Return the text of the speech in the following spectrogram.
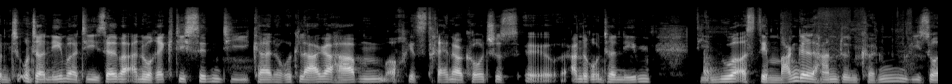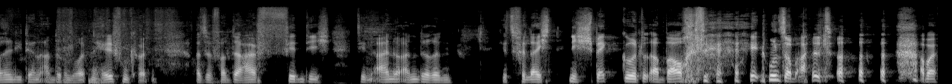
und Unternehmer, die selber anorektisch sind, die keine Rücklage haben, auch jetzt Trainer, Coaches, äh, andere Unternehmen, die nur aus dem Mangel handeln können, wie sollen die denn anderen Leuten helfen können? Also von daher finde ich den einen oder anderen jetzt vielleicht nicht Speckgürtel am Bauch in unserem Alter, aber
